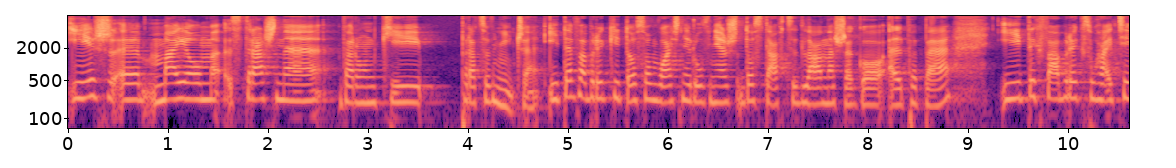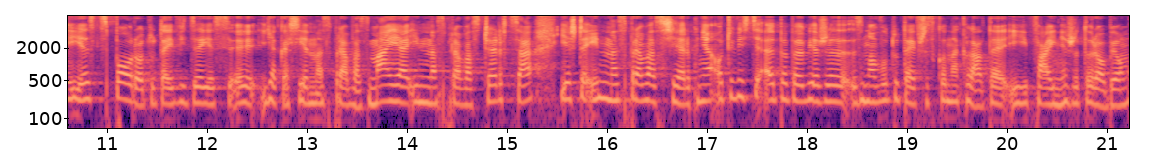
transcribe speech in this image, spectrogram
iż e, mają straszne warunki pracownicze. I te fabryki to są właśnie również dostawcy dla naszego LPP. I tych fabryk, słuchajcie, jest sporo. Tutaj widzę, jest y, jakaś jedna sprawa z maja, inna sprawa z czerwca, jeszcze inna sprawa z sierpnia. Oczywiście LPP bierze znowu tutaj wszystko na klatę i fajnie, że to robią,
